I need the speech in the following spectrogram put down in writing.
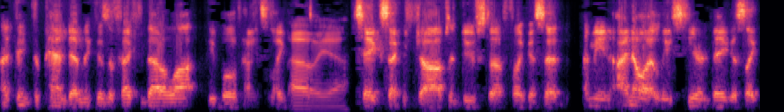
I think the pandemic has affected that a lot. People have had to like oh yeah. take second jobs and do stuff. Like I said, I mean, I know at least here in Vegas, like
